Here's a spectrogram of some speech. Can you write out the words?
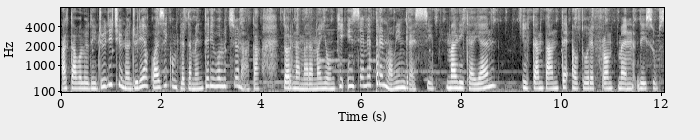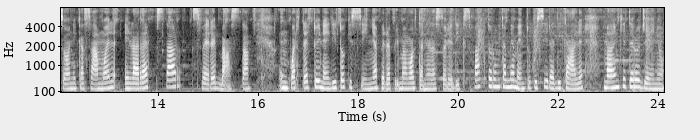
Al tavolo dei giudici una giuria quasi completamente rivoluzionata. Torna Mara Maionchi insieme a tre nuovi ingressi. Malika Yen, il cantante, autore e frontman dei Subsonica Samuel e la rap star Sfere Basta, un quartetto inedito che segna per la prima volta nella storia di X Factor un cambiamento così radicale ma anche eterogeneo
